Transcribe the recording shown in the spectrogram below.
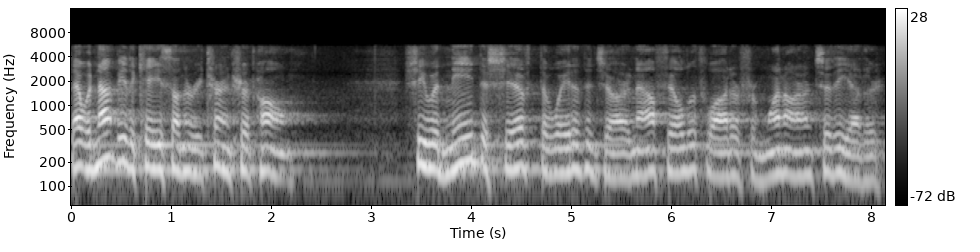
That would not be the case on the return trip home. She would need to shift the weight of the jar, now filled with water, from one arm to the other.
